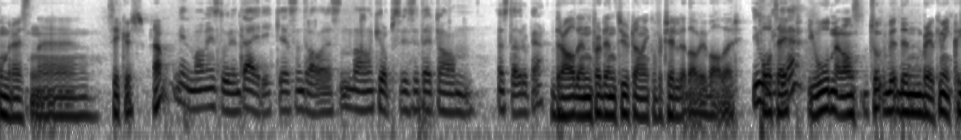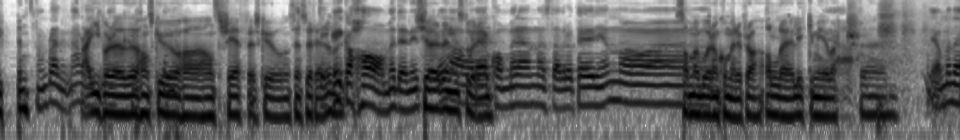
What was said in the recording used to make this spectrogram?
omreisende sirkus. Ja. Minner meg om historien til Eirik sentralarresten da han kroppsvisiterte han østeuropeeren. Dra den, for den turte han ikke å fortelle da vi var der. Gjorde på tape. tape. Jo, men han tok, den ble jo ikke med i klippen. Ble, nei, Nei, for det, han skulle jo ha, hans sjefer skulle jo sensurere det. ikke ha med den Kjør historien. den da, Hvor det kommer en østeuropeer inn og eh, Samme hvor han kommer ifra. Alle er like mye verdt. Ja. Ja, men det,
